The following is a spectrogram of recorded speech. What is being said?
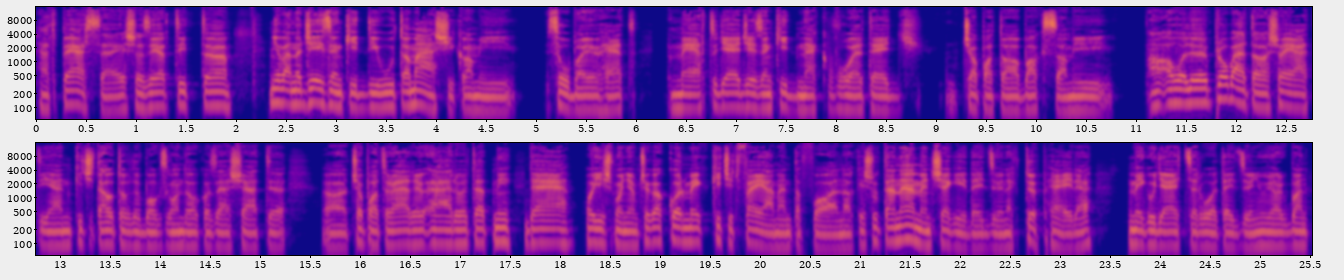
Hát persze, és azért itt uh, nyilván a Jason Kiddy út a másik, ami szóba jöhet, mert ugye Jason Kiddnek volt egy csapata a Bucks, ami ahol ő próbálta a saját ilyen kicsit out of the box gondolkozását a csapatra áröltetni, de hogy is mondjam, csak akkor még kicsit fejjel ment a falnak, és utána elment segédegyzőnek több helyre, még ugye egyszer volt egyző New Yorkban,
